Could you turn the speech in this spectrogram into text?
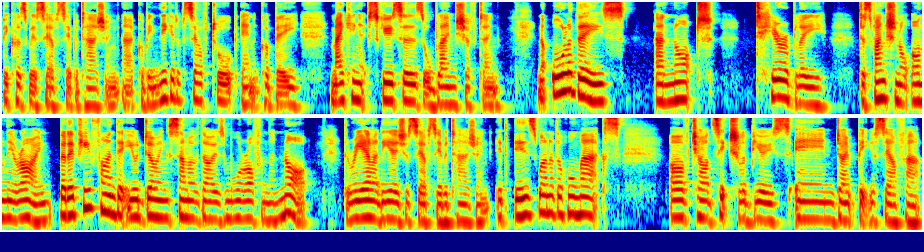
because we're self sabotaging. Uh, it could be negative self talk and it could be making excuses or blame shifting. Now, all of these are not terribly dysfunctional on their own. But if you find that you're doing some of those more often than not, the reality is you're self sabotaging. It is one of the hallmarks of child sexual abuse, and don't beat yourself up.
